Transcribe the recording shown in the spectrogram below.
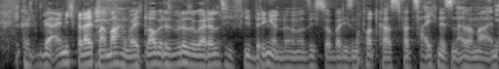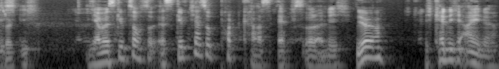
Könnten wir eigentlich vielleicht mal machen, weil ich glaube, das würde sogar relativ viel bringen, wenn man sich so bei diesen Podcast-Verzeichnissen einfach mal Ich, einträgt. ich, ja, aber es gibt auch so, es gibt ja so Podcast-Apps, oder nicht? Ja. Ich kenne nicht eine.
